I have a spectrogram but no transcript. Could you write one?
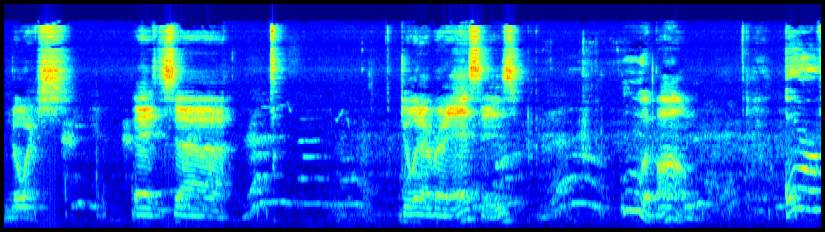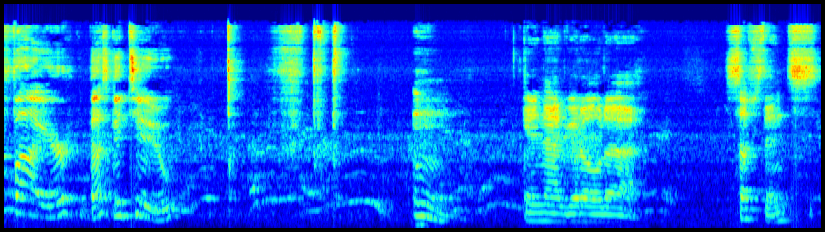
Noise. Let's, uh, do whatever this is. Ooh, a bomb. Or fire. That's good too. Mm. Getting that good old, uh, substance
